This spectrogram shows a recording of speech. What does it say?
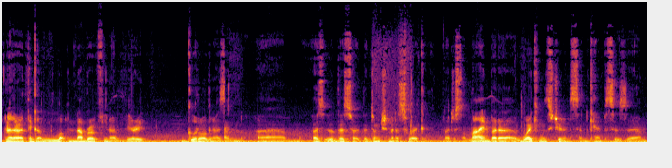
you know, there are, I think a, lo- number of you know very good organizing. Um, uh, they're, sorry, doing work, not just online, but uh, working with students and campuses um,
